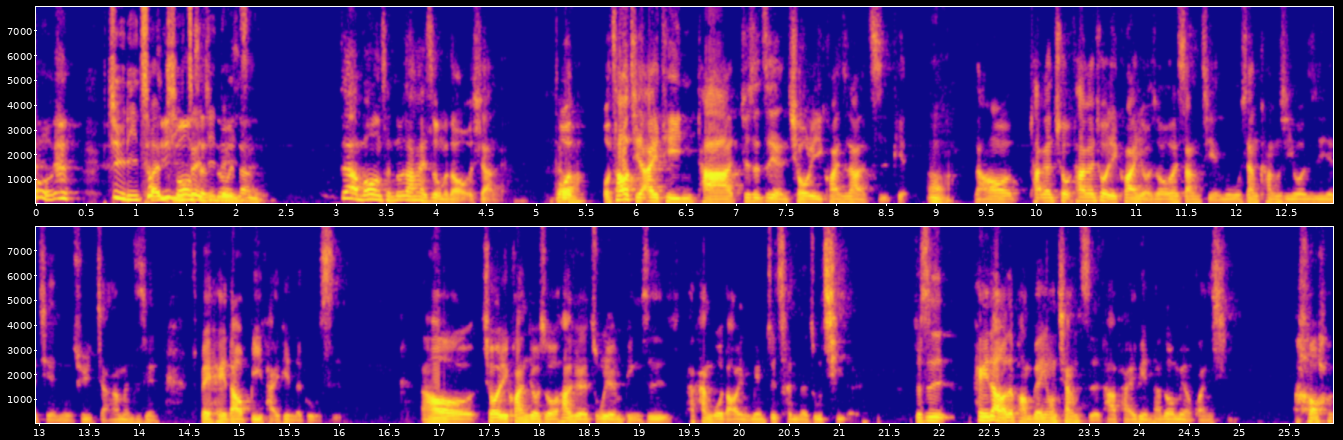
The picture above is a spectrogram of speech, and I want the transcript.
哦 距离传奇某最近的一次，，对啊，某种程度上还是我们的偶像、欸。对啊我我超级爱听他，就是之前邱礼宽是他的制片。嗯，然后他跟邱他跟邱礼宽有时候会上节目，像康熙或者是一些节目去讲他们之前被黑到逼拍片的故事。然后邱礼宽就说，他觉得朱元平是他看过导演里面最沉得住气的人，就是黑道在旁边用枪指着他拍片，他都没有关系。然后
